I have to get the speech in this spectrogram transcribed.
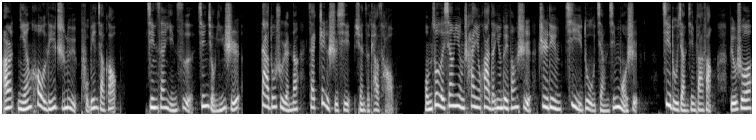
而年后离职率普遍较高，金三银四、金九银十，大多数人呢在这个时期选择跳槽。我们做了相应差异化的应对方式，制定季度奖金模式，季度奖金发放，比如说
